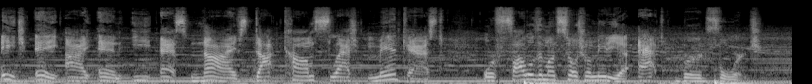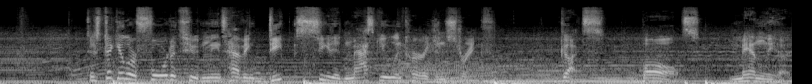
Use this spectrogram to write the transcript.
H-A-I-N-E-S knives.com slash mancast or follow them on social media at BirdForge. Testicular fortitude means having deep-seated masculine courage and strength. Guts, balls, manlyhood.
